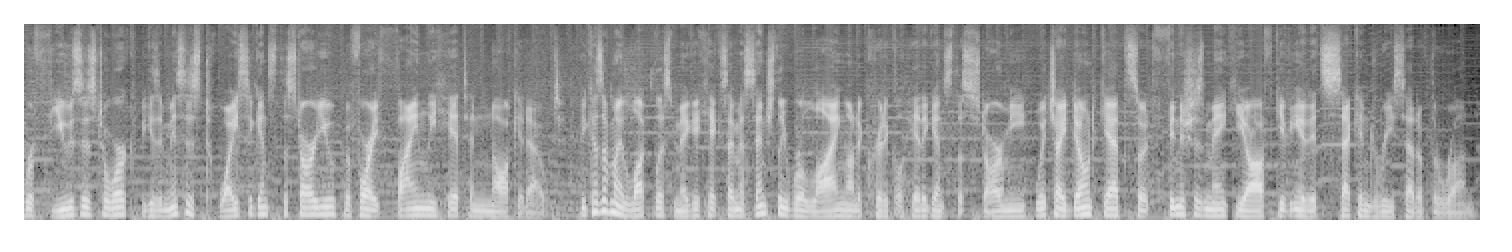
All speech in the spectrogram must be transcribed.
refuses to work because it misses twice against the Staryu before I finally hit and knock it out. Because of my luckless Mega Kicks, I'm essentially relying on a critical hit against the Starmie, which I don't get, so it finishes Mankey off, giving it its second reset of the run.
